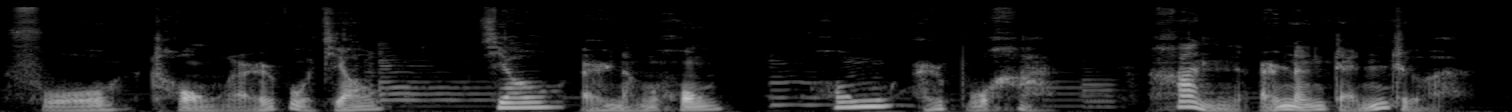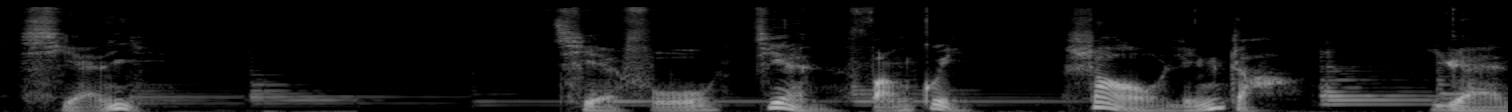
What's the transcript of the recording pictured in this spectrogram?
夫宠而不骄，骄而能轰，轰而不悍，悍而能枕者，贤矣。且夫见防贵。少领长，远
